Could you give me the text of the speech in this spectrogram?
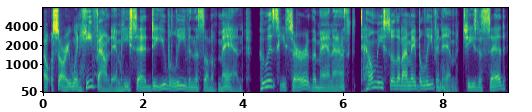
oh, sorry, when he found him, he said, Do you believe in the Son of Man? Who is he, sir? The man asked. Tell me so that I may believe in him. Jesus said,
